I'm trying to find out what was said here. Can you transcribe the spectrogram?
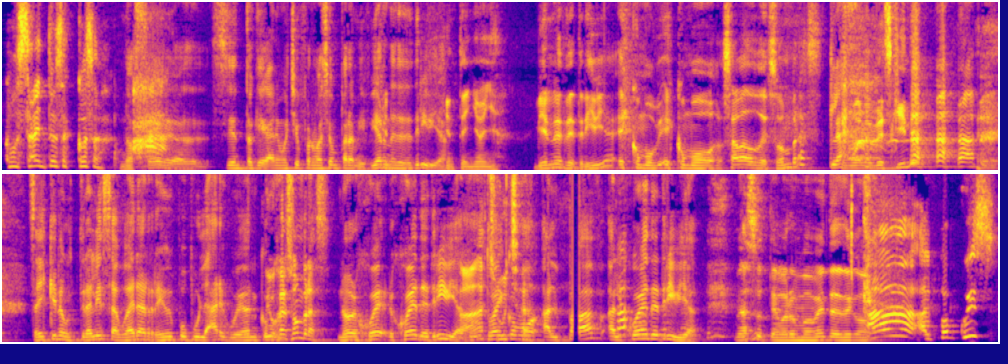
¿Cómo saben todas esas cosas? No sé, siento que gane mucha información para mis viernes de trivia. Gente ñoña. ¿Viernes de trivia? ¿Es como, es como sábado de sombras? Claro. Como los de esquina. ¿Sabéis que en Australia esa weá era re popular, weón? Como- ¿Dibujar sombras? No, el, jue- el jueves de trivia. Ah, tú, tú como al pub al jueves de trivia. Me asusté por un momento. así como- Ah, al pop quiz.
